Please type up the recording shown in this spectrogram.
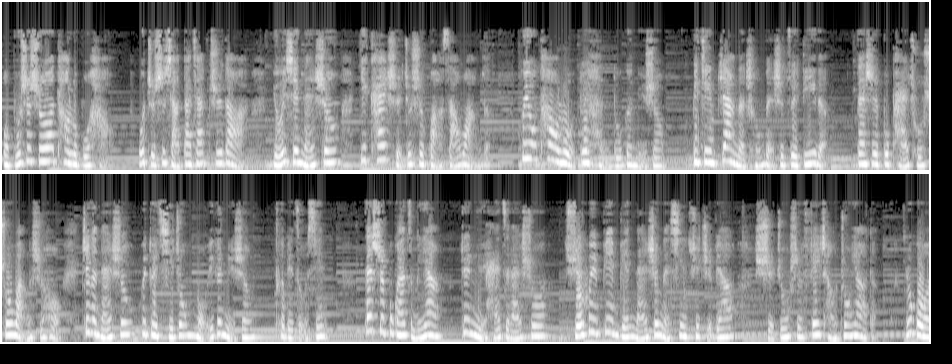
我不是说套路不好，我只是想大家知道啊，有一些男生一开始就是广撒网的，会用套路对很多个女生，毕竟这样的成本是最低的。但是不排除说网的时候，这个男生会对其中某一个女生特别走心。但是不管怎么样，对女孩子来说，学会辨别男生的兴趣指标始终是非常重要的。如果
